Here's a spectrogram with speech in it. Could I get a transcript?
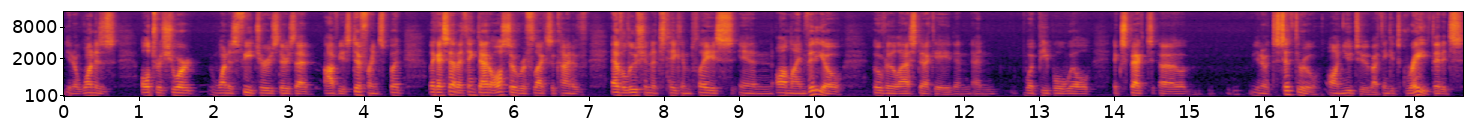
you know, one is ultra short, one is features. There's that obvious difference, but like I said, I think that also reflects a kind of evolution that's taken place in online video over the last decade, and and what people will expect, uh, you know, to sit through on YouTube. I think it's great that it's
